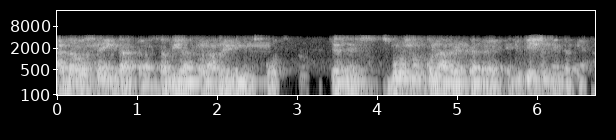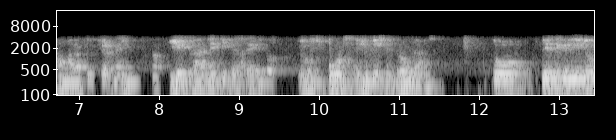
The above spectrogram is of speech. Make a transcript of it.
as I was saying that uh, sir, we are collaborating in sports. जैसे स्पोर्ट्स में हम कोलैबोरेट कर रहे हैं एजुकेशन में कर रहे हैं हमारा फ्यूचर में ये प्लान है कि जैसे जो sports education programmes so basically जो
